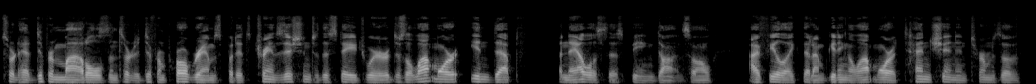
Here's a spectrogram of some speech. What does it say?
sort of have different models and sort of different programs, but it's transitioned to the stage where there's a lot more in-depth analysis being done. So I feel like that I'm getting a lot more attention in terms of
